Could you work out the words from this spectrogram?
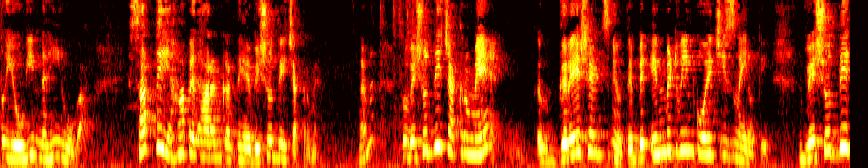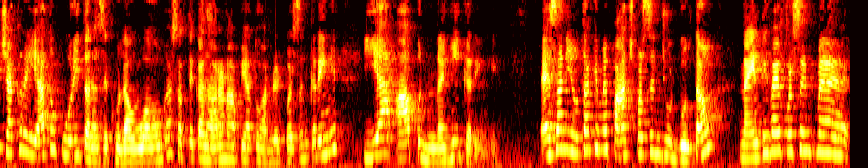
तो योगी नहीं होगा। सत्य यहाँ पे धारण करते हैं विशुद्धि चक्र में, है ना? तो विशुद्धि चक्र में ग्रे शेड्स नहीं होते इन बिटवीन कोई चीज़ नहीं होती। विशुद्धि चक्र या तो पूरी तरह से खुला हुआ होगा, सत्य का धारण आप या तो हंड्रेड परसेंट करेंगे, या आप नहीं करेंगे। ऐसा नहीं होता कि मैं पाँच परसेंट झूठ बोलता हूँ 95 परसेंट मैं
